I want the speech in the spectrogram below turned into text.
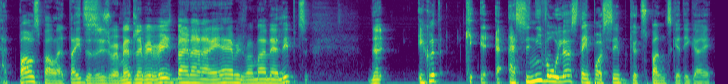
ça te passe par la tête de dire je vais mettre le bébé ben en arrière puis je vais m'en aller. puis tu- de- écoute, à, ce niveau-là, c'est impossible que tu penses que t'es correct.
